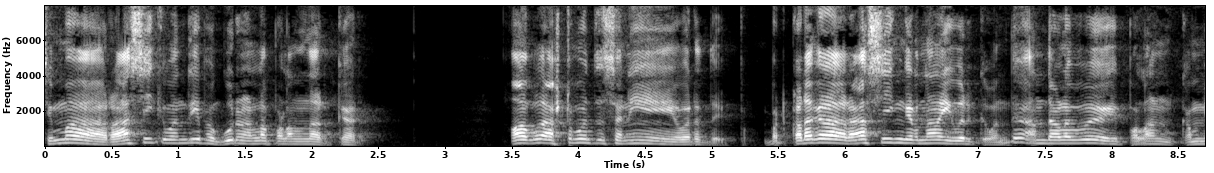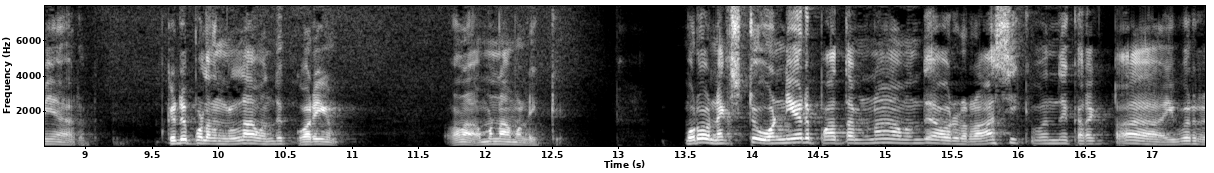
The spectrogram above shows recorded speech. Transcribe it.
சிம்ம ராசிக்கு வந்து இப்போ குரு நல்ல பலன் தான் இருக்கார். அவருக்கு அஷ்டமத்து சனி வருது இப்போ. பட் கடக ராசிங்கிறதுனால இவருக்கு வந்து அந்த அளவு பலன் கம்மியாக இருக்குது கெடுப்பலன்கள்லாம் வந்து குறையும். ஆனால் அண்ணாமலைக்கு ஒரு நெக்ஸ்ட்டு ஒன் இயர் பார்த்தோம்னா வந்து அவரோட ராசிக்கு வந்து கரெக்டாக இவர்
